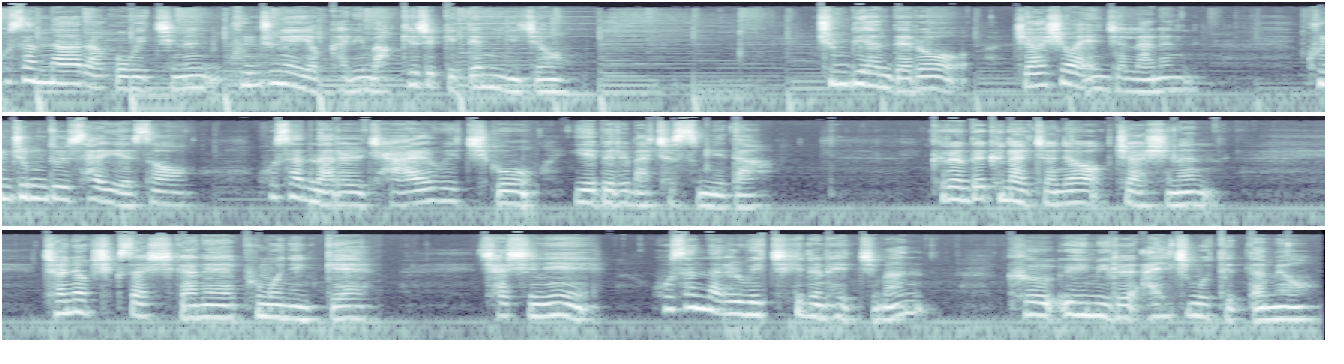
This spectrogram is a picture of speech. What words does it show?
호산나라고 외치는 군중의 역할이 맡겨졌기 때문이죠. 준비한 대로 자슈아 엔젤라는 군중들 사이에서 호산나를 잘 외치고 예배를 마쳤습니다. 그런데 그날 저녁 자슈는 저녁 식사 시간에 부모님께 자신이 호산나를 외치기는 했지만 그 의미를 알지 못했다며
